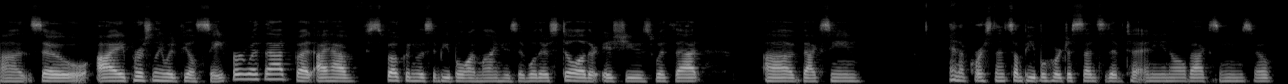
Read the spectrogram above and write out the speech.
Uh, so I personally would feel safer with that, but I have spoken with some people online who said, well, there's still other issues with that uh, vaccine. And of course, then some people who are just sensitive to any and all vaccines. So,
